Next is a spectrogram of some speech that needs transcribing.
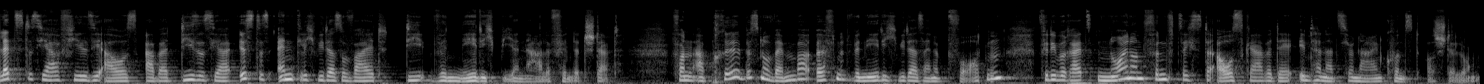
Letztes Jahr fiel sie aus, aber dieses Jahr ist es endlich wieder soweit. Die Venedig Biennale findet statt. Von April bis November öffnet Venedig wieder seine Pforten für die bereits 59. Ausgabe der internationalen Kunstausstellung.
